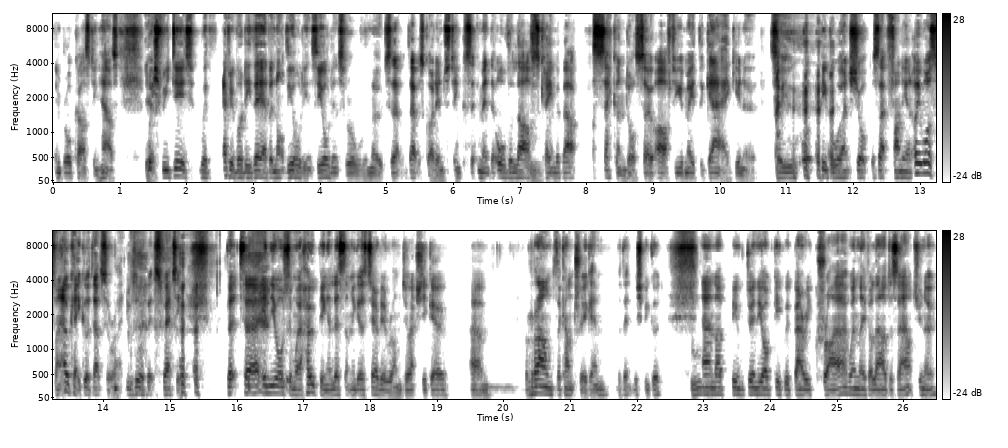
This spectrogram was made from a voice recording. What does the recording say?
in Broadcasting House, yeah. which we did with everybody there, but not the audience. The audience were all remote. So that, that was quite interesting because it meant that all the laughs mm. came about a second or so after you made the gag, you know. So you people weren't sure, was that funny? Oh, it was funny. Okay, good. That's all right. It was all a bit sweaty. but uh, in the autumn, we're hoping, unless something goes terribly wrong, to actually go um, round the country again with it, which would be good. Mm. And I've been doing the odd gig with Barry Cryer when they've allowed us out, you know.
